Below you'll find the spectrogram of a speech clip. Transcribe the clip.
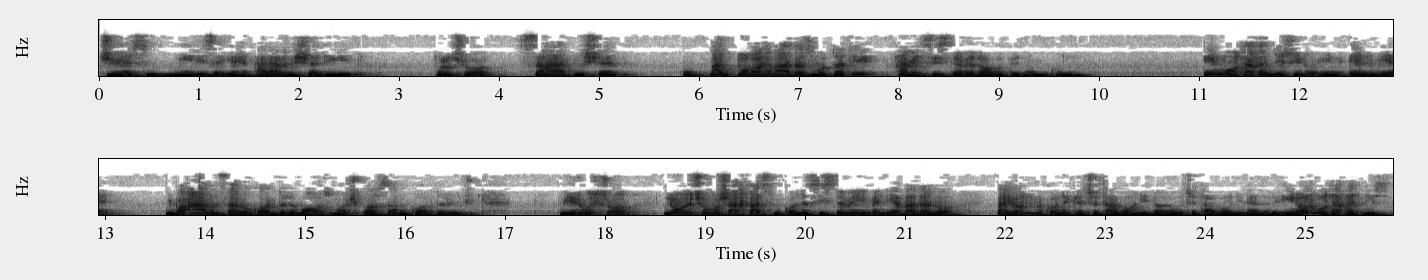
جسم میریزه یه عرق شدید. درست شد؟ سرد میشه. بعد دوباره بعد از مدتی همین سیستم ادامه پیدا می‌کنه. این معتقد نیست اینو. این علمیه. با عقل سر و کار داره با آزمایشگاه سر و کار داره. ویروس رو نوعش رو مشخص می‌کنه سیستم ایمنی بدن رو بیان می‌کنه که چه توانی داره و چه توانی نداره. اینا رو معتقد نیست.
